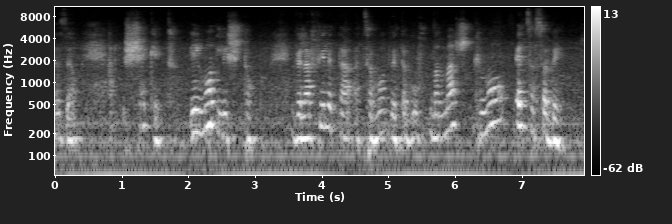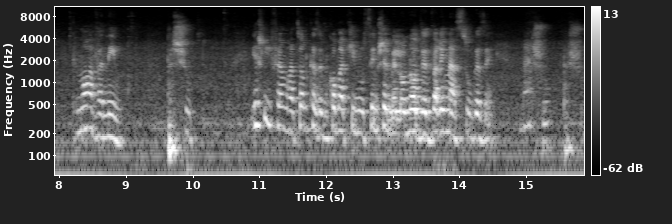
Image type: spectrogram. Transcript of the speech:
וזהו. שקט, ללמוד לשתוק, ולהפעיל את העצמות ואת הגוף, ממש כמו עץ השדה, כמו אבנים, פשוט. יש לי לפעמים רצון כזה במקום הכינוסים של מלונות ודברים מהסוג הזה. משהו פשוט.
